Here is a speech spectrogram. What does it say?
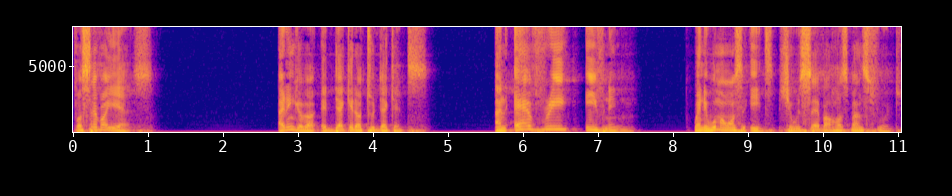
for several years. I think about a decade or two decades. And every evening, when the woman wants to eat, she will serve her husband's food.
